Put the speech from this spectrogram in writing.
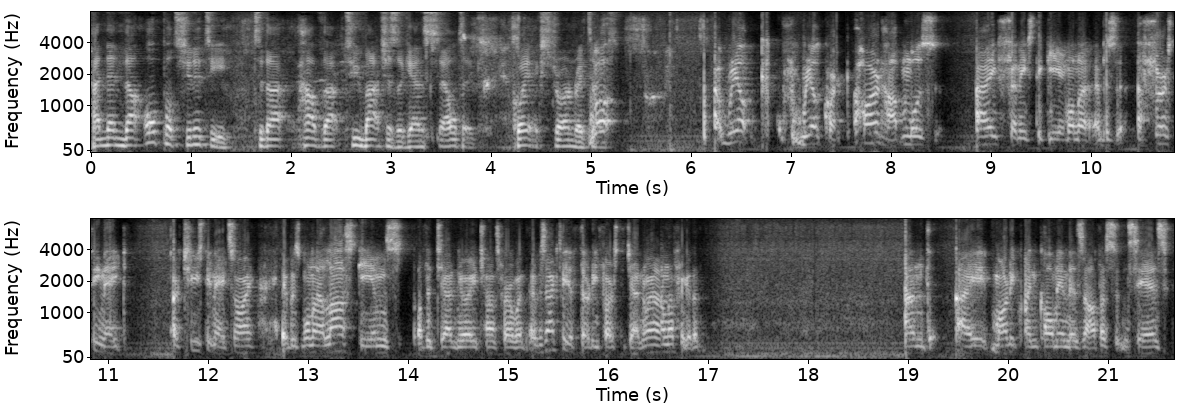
and then that opportunity to that have that two matches against Celtic, quite extraordinary times. Well, real real quick, hard happened was I finished the game on a it was a Thursday night or Tuesday night, sorry. It was one of the last games of the January transfer window. It was actually the 31st of January, I'll never forget it. And I, Marty Quinn called me in his office and says,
